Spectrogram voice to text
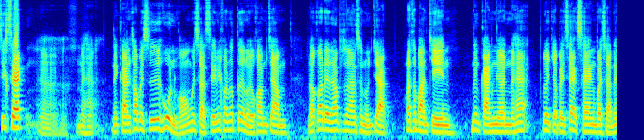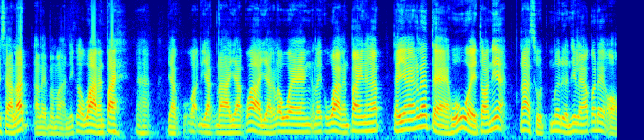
ซิกแซกนะฮะในการเข้าไปซื้อหุ้นของบริษัท Semiconductor หน่วยความจำแล้วก็ได้รับการสนับสนุนจากรัฐบาลจีนเรื่องการเงินนะฮะ เพื่อจะไปแทรกแซงบริษัทในสหรัฐอะไรประมาณนี้ก็ว่ากันไปนะฮะ อยากว่าอยากด่าอยากว่าอยากระแวงอะไรก็ว่ากันไปนะครับ แต่ยังไงก็แล้วแต่หัวเว่ยตอนเนี้ยล่าสุดเมื่อเดือนที่แล้วก็ได้ออก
